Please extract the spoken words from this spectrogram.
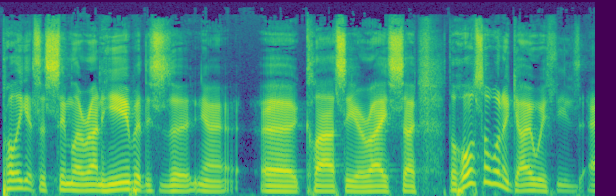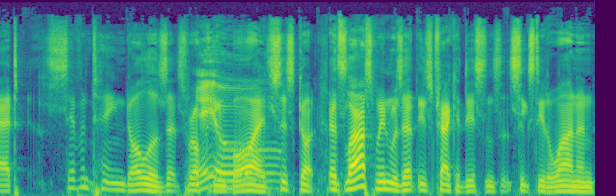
probably gets a similar run here. But this is a you know a classier race. So the horse I want to go with is at seventeen dollars. That's rocking Hey-o. by. It's just got its last win was at this track of distance at sixty to one, and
